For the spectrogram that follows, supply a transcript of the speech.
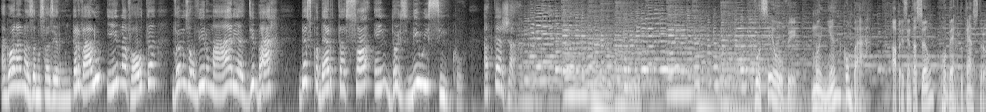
Agora nós vamos fazer um intervalo e, na volta, vamos ouvir uma área de bar descoberta só em 2005. Até já! Você ouve Manhã com Bar. Apresentação: Roberto Castro.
